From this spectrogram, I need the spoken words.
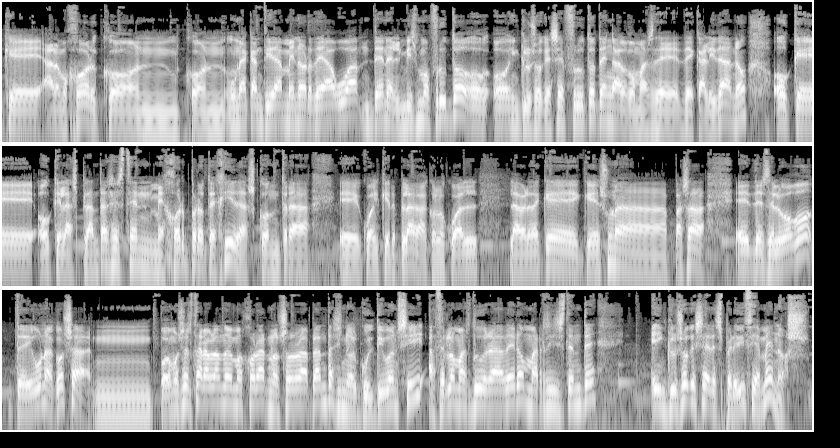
que a lo mejor con, una cantidad menor de agua den el mismo fruto o, incluso que ese fruto tenga algo más de, calidad, ¿no? O que, o que las plantas estén mejor protegidas contra eh, cualquier plaga, con lo cual la verdad que, que es una pasada. desde luego, te digo una cosa, mm, podemos estar hablando de mejorar no solo la planta, sino el cultivo en sí, hacerlo más duradero, más resistente e incluso que se desperdicie menos.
